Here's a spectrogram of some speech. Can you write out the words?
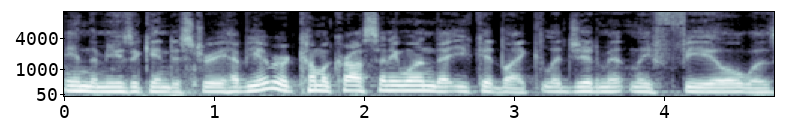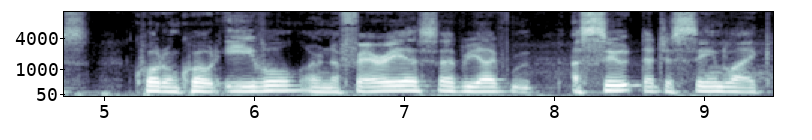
in the music industry, have you ever come across anyone that you could like legitimately feel was quote unquote evil or nefarious? Have you like a suit that just seemed like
